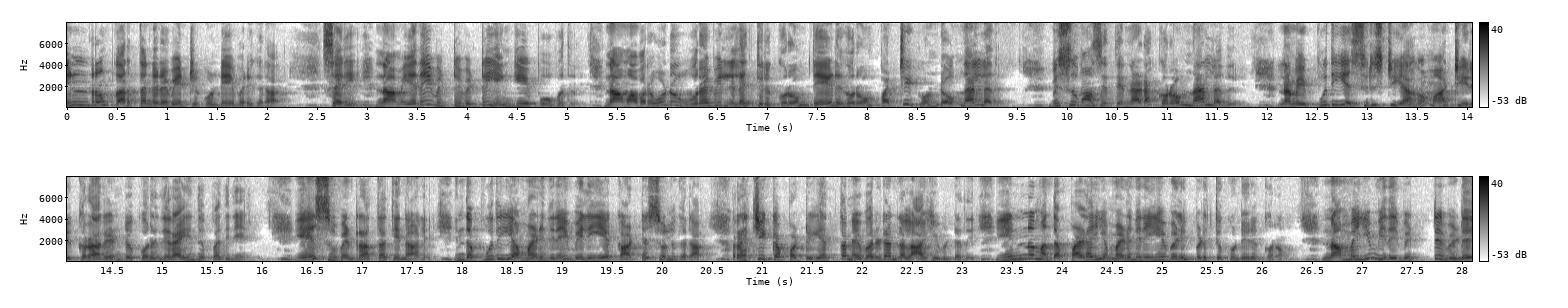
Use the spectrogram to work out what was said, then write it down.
இன்றும் கர்த்த நிறைவேற்றி கொண்டே வருகிறார். சரி நாம் எதை விட்டுவிட்டு எங்கே போவது? நாம் அவரோடு உறவில் நிலைத்திருக்கிறோம் தேடுகிறோம் பற்றி கொண்டோம் நல்லது. விசுவாசத்தை நடக்கிறோம் நல்லது. நம்மை புதிய சிருஷ்டியாக மாற்றி இருக்கிறார் ரெண்டு குறைந்தர் ஐந்து பதினேழு. இயேசுவின் ரத்தத்தினாலே இந்த புதிய மனிதனை வெளியே காட்ட சொல்கிறார். ரட்சிக்கப்பட்டு எத்தனை வருடங்கள் ஆகிவிட்டது. இன்னும் அந்த பழைய மனிதனையே வெளிப்படுத்தி கொண்டிருக்கிறோம். நம்மையும் இதை விட்டு விடு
